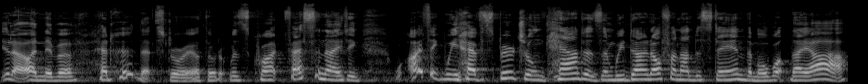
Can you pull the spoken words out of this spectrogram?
you know, I never had heard that story. I thought it was quite fascinating. I think we have spiritual encounters and we don't often understand them or what they are,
